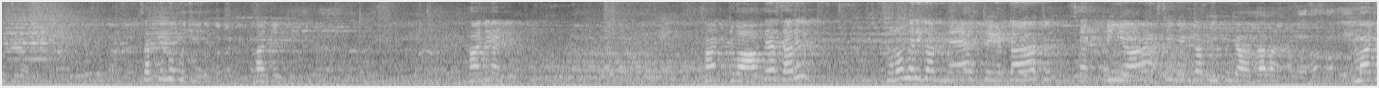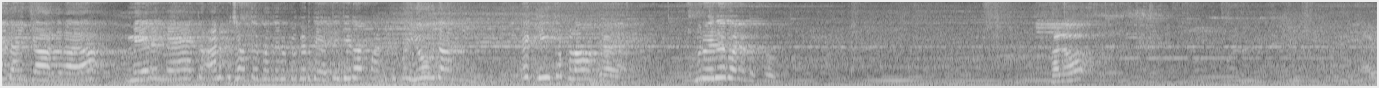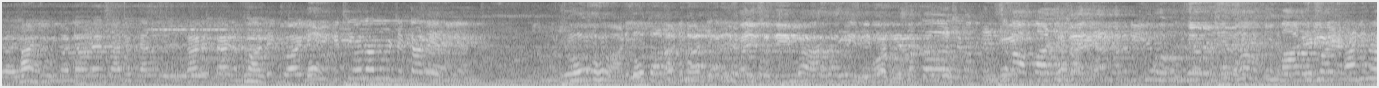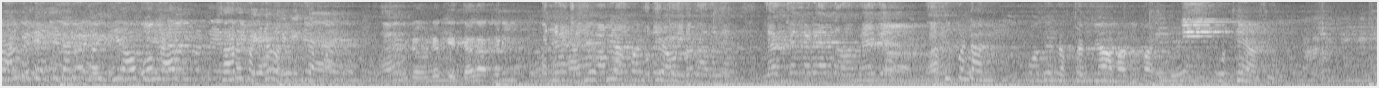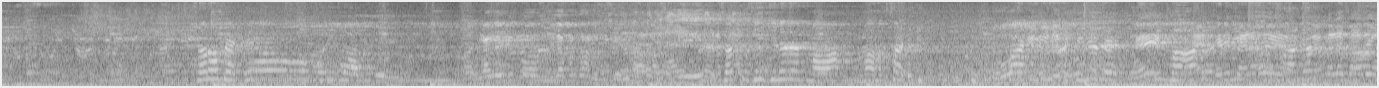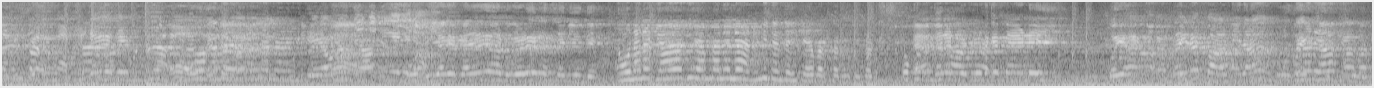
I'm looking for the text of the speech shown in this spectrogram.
ਦੱਸੋ ਸਰ, ਕਿਹਨੂੰ ਪੁੱਛੀ ਹਾਂਜੀ। ਹਾਂਜੀ ਹਾਂਜੀ। ਹਾਂ ਜਵਾਬ ਦੇ ਸਰ। ਸੁਣੋ ਮੇਰੀ ਗੱਲ, ਮੈਂ ਸਟੇਟ ਦਾ ਸੈਕਟਰੀ ਆ, ਅਸੀਂ ਵੇਖਦਾ ਤੁਸੀਂ ਪੰਜਾਬ ਦਾ ਲਾਇਆ। ਮਾਝੇ ਦਾ ਇੰਚਾਰਜ ਲਾਇਆ। ਮੇਰੇ, ਮੈਂ ਇੱਕ ਅਣਪਛਾਤੇ ਬੰਦੇ ਨੂੰ ਟਿਕਟ ਦੇ ਦਿੱਤੀ ਜਿਹੜਾ ਪੰਜ ਕੋਈ ਯੋਗਦਾਨ ਨਹੀਂ। ਇਹ ਕੀ ਘਪਲਾ ਹੁੰਦਾ ਆ ਮੈਨੂੰ ਇਹਦੇ ਬਾਰੇ ਦੱਸੋ। ਹੈਲੋ ਹਾਂਜੀ। ਪਾਰਟੀ ਜੁਆਇਨ ਨਹੀਂ ਕੀਤੀ ਉਹਨਾਂ ਨੂੰ ਵੀ ਟਿਕਟਾਂ ਦੇ ਦਿੱਤੀਆਂ ਭਾਈ ਸੰਦੀਪ ਆ ਸੰਦੀਪ ਹਾਂਜੀ ਮੈਂ ਹਾਂ ਬੇਨਤੀ ਕਰ ਰਿਹਾ ਭਾਈ ਇੱਥੇ ਆਓ ਤੁਸੀਂ ਆਓ ਸਾਰੇ ਇਕੱਠੇ ਹੋ। ਕੇ ਆਪਾਂ ਉਹਨੇ ਕਿੱਦਾਂ ਕੱਖ ਨਹੀਂ ਹਾਂਜੀ ਇੱਥੇ ਆਪਾਂ ਇੱਥੇ ਆਓ ਸਰ ਇਲੈਕਸ਼ਨ ਲੜਿਆ ਤਾਂ ਬਹਿ ਗਿਆ ਅਸੀਂ ਭੰਡਾਰੀ ਉਹਦੇ ਦਫ਼ਤਰ 'ਚ ਆਮ ਆਦਮੀ ਪਾਰਟੀ ਦੇ। ਉੱਥੇ ਆ ਸੀ ਸਰ ਉਹ ਬੈਠੇ। ਆ ਉਹ ਕੋਈ ਜਵਾਬ ਨਹੀਂ ਦੇ ਰਹੇ ਨਾਲੇ ਜੀ ਕੋ ਜ਼ਿਲ੍ਹਾ ਪ੍ਰਧਾਨ ਵਿਸ਼ੇ ਸਰ ਤੁਸੀਂ ਜ਼ਿਲ੍ਹੇ ਦੇ ਮਾਂ ਮਾਂ ਸਾਡੀ। ਪਾਰਟੀ ਦੇ ਜ਼ਿਲ੍ਹੇ ਦੇ ਨਹੀਂ, ਮਾਂ ਇੱਥੇ ਨਹੀਂ ਬਹਿਣਾ ਤੇ MLA ਸਾਹਿਬ ਦੇ ਆਫਿਸ 'ਚ ਘਰ ਚੱਲਾਂਗੇ ਇਹ ਕੇ ਕਹਿੰਦੇ ਸਾਨੂੰ ਕਿਹੜੇ ਰਸਤੇ ਨਹੀਂ ਹੁੰਦੇ। ਉਹਨਾਂ ਨੇ ਕਿਹਾ ਕਿ ਐਮਐਲਏ ਲੈਣ ਹੀ ਨਹੀਂ ਦਿੰਦੇ ਸੀ ਕਿਸੇ ਵਰਕਰ ਨੂੰ ਟਿਕਟ ਉਹ ਐ ਮੇਰੇ ਟੁੱਟ ਟੁੱਟ ਕੇ ਪੈਣ ਦੇ ਕੋਈ ਹੱਕ ਕਰਦਾ ਹੀ ਨਾ ਪਾਰਟੀ ਦਾ। ਉਹਨਾਂ ਨੇ ਆ ਕਿਹਾ ਵਾ।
